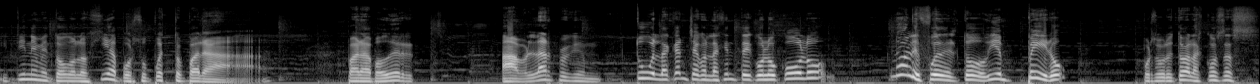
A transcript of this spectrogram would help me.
y tiene metodología, por supuesto, para, para poder hablar, porque estuvo en la cancha con la gente de Colo Colo, no le fue del todo bien, pero por sobre todas las cosas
